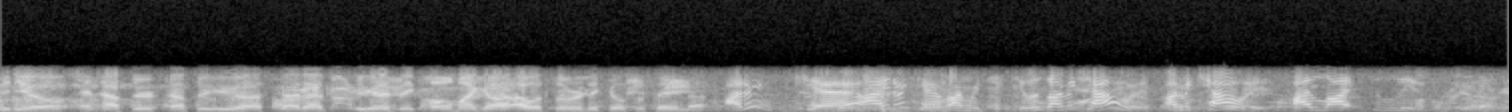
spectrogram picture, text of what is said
video, and after after you uh, skydive, you're gonna think, oh my god, I was so ridiculous for saying that. I don't care. I don't care if I'm ridiculous. I'm a coward. I'm a coward. I like to live.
